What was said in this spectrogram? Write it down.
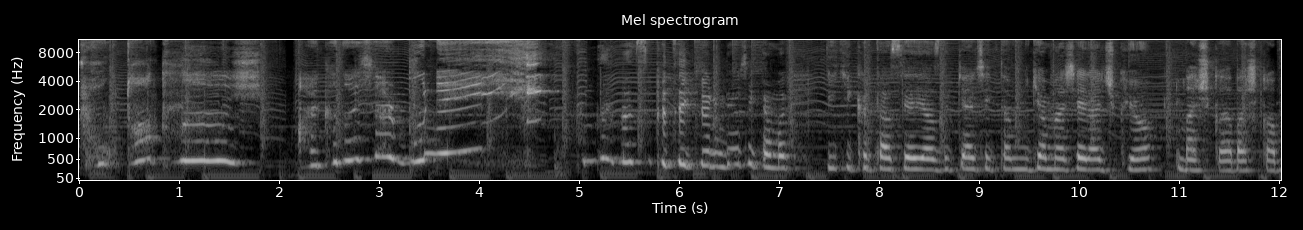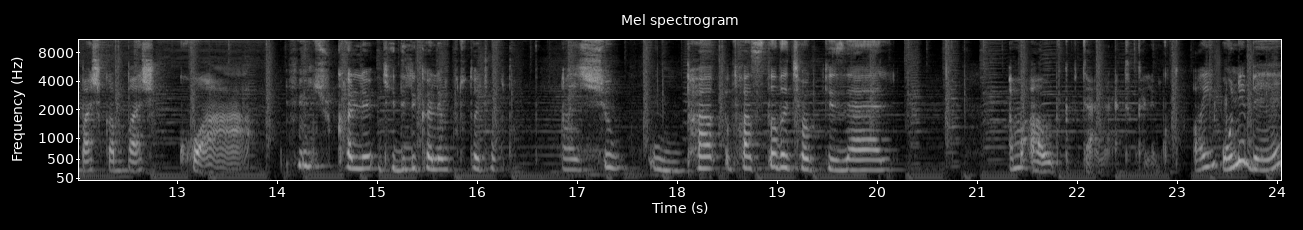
Çok tatlış. Arkadaşlar bu ne? Ekliyorum gerçekten bak. İyi ki kırtasiye yazdık. Gerçekten mükemmel şeyler çıkıyor. Başka başka başka başka. şu kalem, kedili kalem kutu da çok tatlı. Ay şu pa- pasta da çok güzel. Ama aldık bir tane artık kalem kutu. Ay o ne be?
